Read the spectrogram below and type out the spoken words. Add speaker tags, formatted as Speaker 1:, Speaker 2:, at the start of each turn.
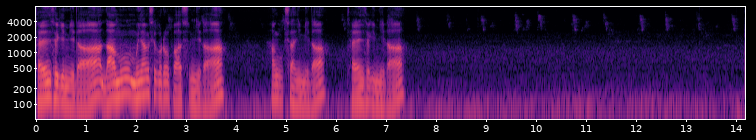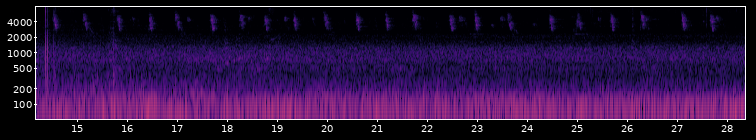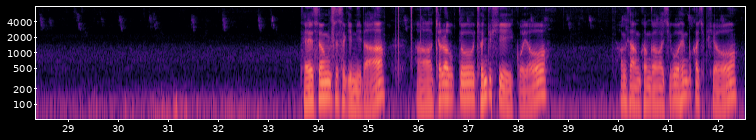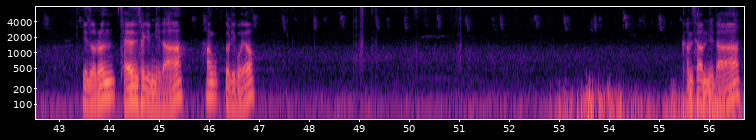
Speaker 1: 자연석입니다. 나무 문양석으로 보았습니다. 한국산입니다. 자연석입니다. 대성수석입니다. 아, 전라북도 전주시에 있고요. 항상 건강하시고 행복하십시오. 이 돌은 자연석입니다. 한국돌이고요. 감사합니다.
